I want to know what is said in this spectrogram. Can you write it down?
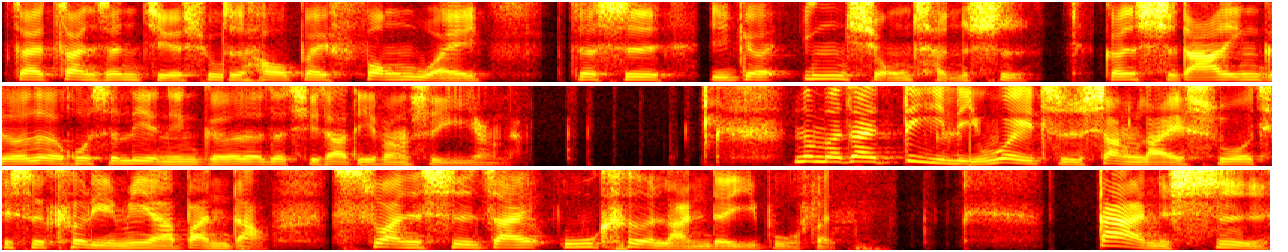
在战争结束之后被封为这是一个英雄城市，跟史达林格勒或是列宁格勒这其他地方是一样的。那么在地理位置上来说，其实克里米亚半岛算是在乌克兰的一部分，但是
